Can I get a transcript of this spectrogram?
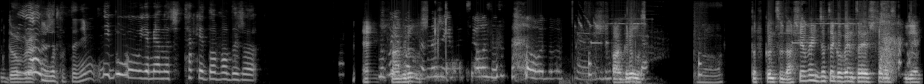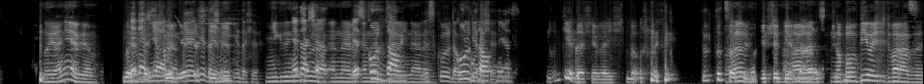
Dobra. Wiedziałem, że to ty. Nie, nie było, ja miałem na ci takie dowody, że... Ej, No bo ja byłam Szwagrus, pewna, że jedno ciało zostało do, do Szwagrus, zabicia. No. to w końcu da się wejść do tego węta jeszcze raz, nie? no ja nie wiem. No, Nie ja da się. wiem, Nie, też nie da się, nie da się. Nigdy nie, Nie da byłem się. ener- Jest cooldown. Jest cooldown, nie da się. jest. No nie da się wejść, no. No to co Ale- ty nie No, ale, przypierdalasz? no bo wbiłeś dwa razy.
